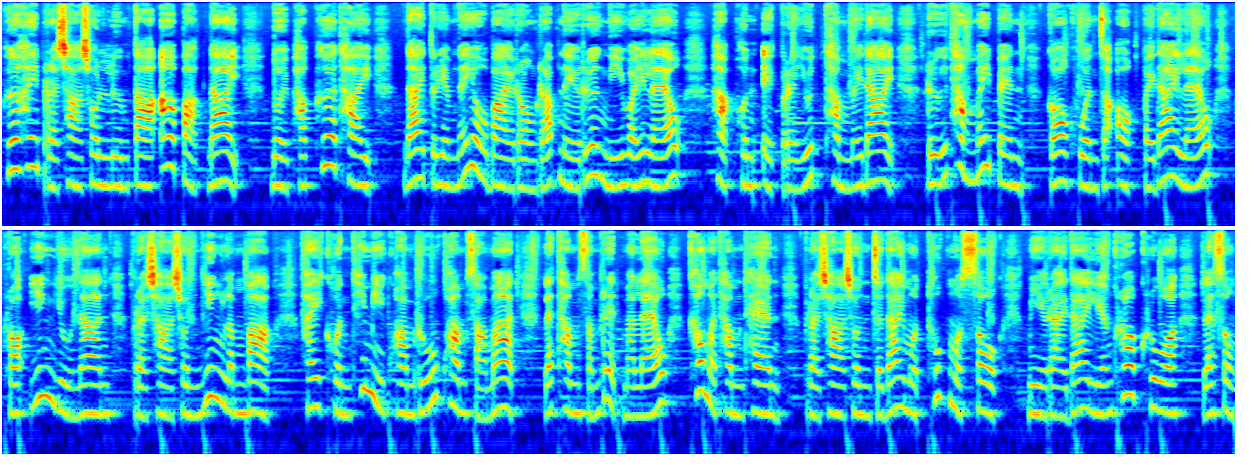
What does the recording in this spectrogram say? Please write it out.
เพื่อให้ประชาชนลืมตาอ้าปากได้ โดยพักเพื่อไทยได้เตรียมนโยบายรองรับในเรื่องนี้ไว้แล้ว หากพลเอกประยุทธ์ทำไม่ได้ หรือทำไม่เป็น ก็ควรจะออกไปได้แล้ว เพราะยิ่งอยู่นาน ประชาชนยิ่งลำบาก ให้คนที่มีความรู้ความสามารถ และทำสำเร็จมาแล้ว เข้ามาทำแทน ประชาชนจะได้หมดทุกหมดโศก มีรายได้เลี้ยงครอบครัว และส่ง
